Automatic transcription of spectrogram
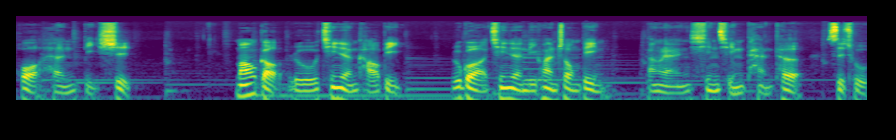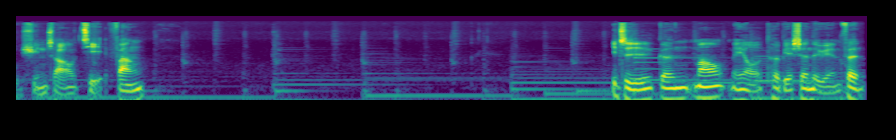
或很鄙视。猫狗如亲人考妣，如果亲人罹患重病，当然心情忐忑，四处寻找解方。一直跟猫没有特别深的缘分，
